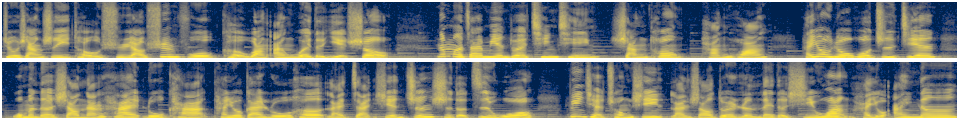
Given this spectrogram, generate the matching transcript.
就像是一头需要驯服、渴望安慰的野兽。那么，在面对亲情、伤痛、彷徨，还有诱惑之间，我们的小男孩卢卡，他又该如何来展现真实的自我？并且重新燃烧对人类的希望还有爱呢？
